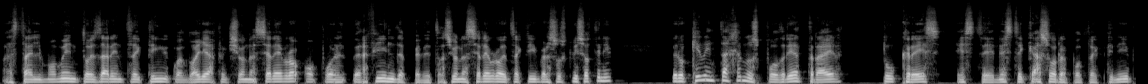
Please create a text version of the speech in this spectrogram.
hasta el momento es dar entrectinib cuando haya afección al cerebro o por el perfil de penetración al cerebro de entrectinib versus crisotinib. Pero ¿qué ventajas nos podría traer, tú crees, este, en este caso, repotrectinib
